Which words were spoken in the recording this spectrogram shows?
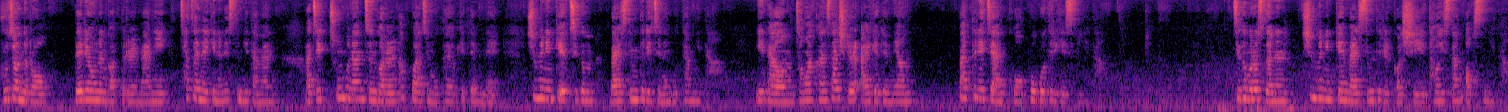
구전으로 내려오는 것들을 많이 찾아내기는 했습니다만 아직 충분한 증거를 확보하지 못하였기 때문에 신부님께 지금 말씀드리지는 못합니다. 이 다음 정확한 사실을 알게 되면 빠뜨리지 않고 보고 드리겠습니다. 지금으로서는 신부님께 말씀드릴 것이 더 이상 없습니다.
